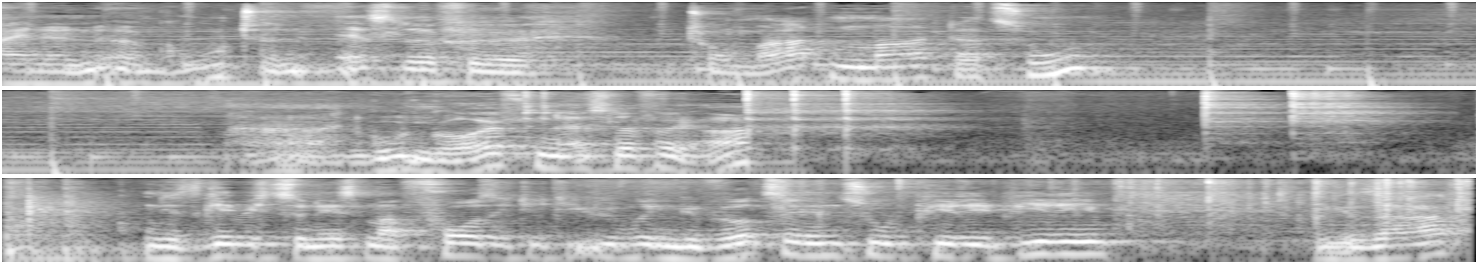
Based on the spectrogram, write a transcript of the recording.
einen guten Esslöffel Tomatenmark dazu einen guten gehäuften Esslöffel, ja. Und jetzt gebe ich zunächst mal vorsichtig die übrigen Gewürze hinzu, Piri Piri. Wie gesagt,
